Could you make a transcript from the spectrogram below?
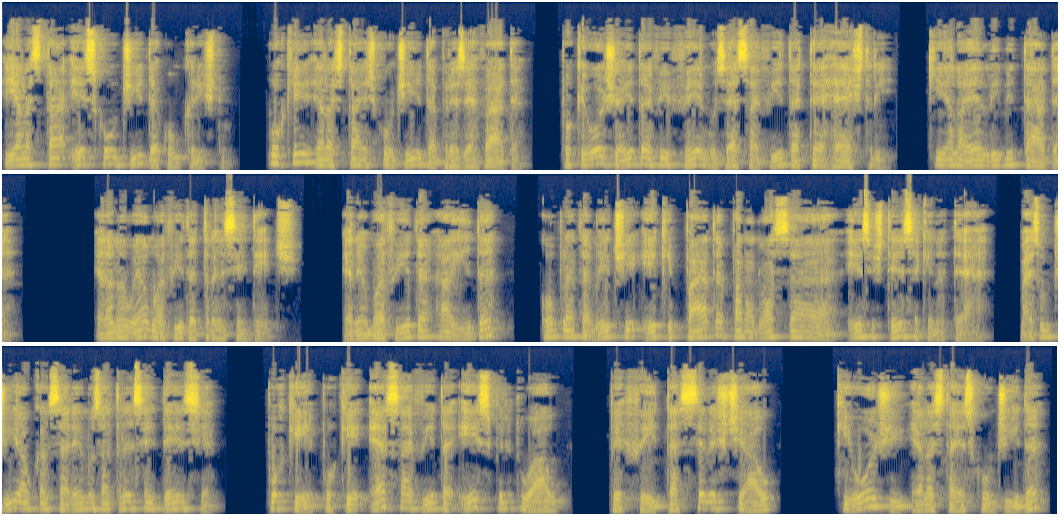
E ela está escondida com Cristo. Por que ela está escondida, preservada? Porque hoje ainda vivemos essa vida terrestre, que ela é limitada ela não é uma vida transcendente. Ela é uma vida ainda completamente equipada para a nossa existência aqui na Terra. Mas um dia alcançaremos a transcendência. Por quê? Porque essa vida espiritual, perfeita, celestial, que hoje ela está escondida,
